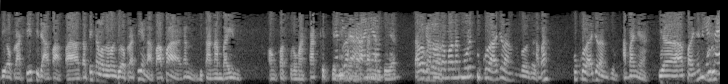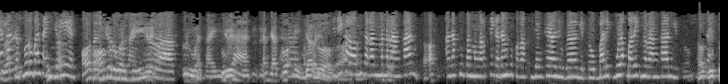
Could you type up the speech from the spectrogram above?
dioperasi tidak apa-apa. Tapi kalau memang dioperasi ya nggak apa-apa. Kan bisa nambahin ongkos rumah sakit. Jadi kan doanya. gitu ya. Kalau Tapi ketemu sama anak murid pukul aja langsung Pak Ustaz. apa? Pukul aja langsung. Apanya? Ya apanya nih Ya guru saya silat kan kan? guru bahasa Inggris. Oh, saya pikir guru silat. Guru bahasa Inggris. Bukan. Kan jago nih. Jago. Jadi kalau misalkan menerangkan Ah, anak susah mengerti, kadang suka jengkel juga gitu. Balik bulak balik nerangkan gitu. Oh Bisa gitu.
